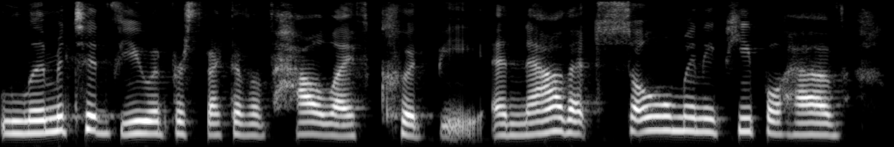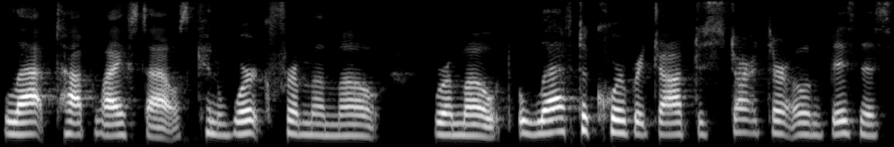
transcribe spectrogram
limited view and perspective of how life could be. And now that so many people have laptop lifestyles, can work from remote, remote, left a corporate job to start their own business,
